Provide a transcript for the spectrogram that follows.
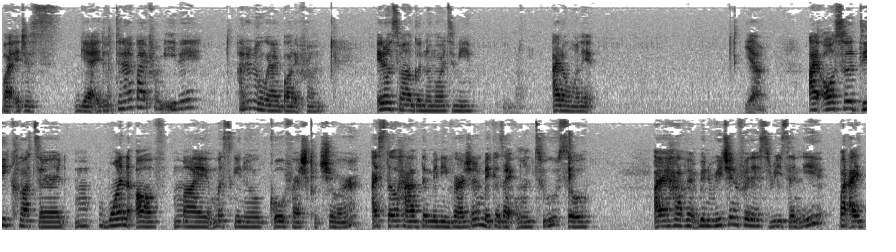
but it just yeah it did i buy it from ebay? I don't know where i bought it from. It don't smell good no more to me. I don't want it. Yeah. I also decluttered one of my Moschino Go Fresh Couture. I still have the mini version because I own two so I haven't been reaching for this recently, but I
